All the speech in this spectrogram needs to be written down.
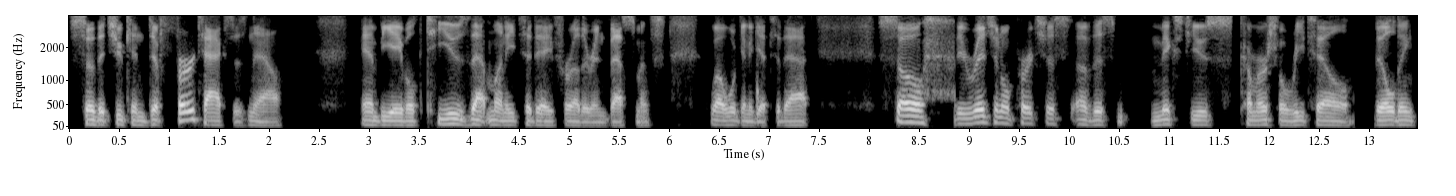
so that you can defer taxes now and be able to use that money today for other investments. Well, we're going to get to that. So, the original purchase of this mixed use commercial retail building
